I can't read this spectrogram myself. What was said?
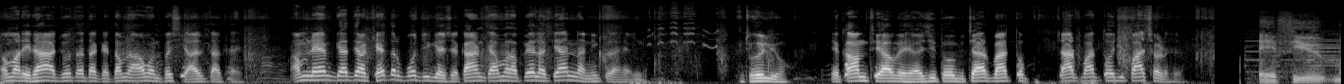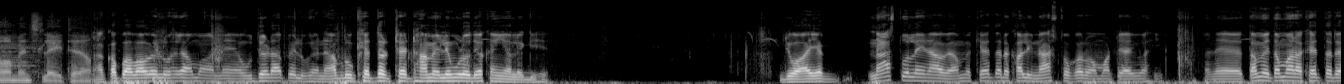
અમારી રાહ જોતા હતા કે તમને આવો ને પછી હાલતા થાય. અમને એમ કે અત્યારે ખેતર પહોંચી ગયા છે, કારણ કે અમારા પહેલાં ત્યાં ના નીકળ્યા એમને. જોઈ લ્યો એ કામથી આવે હજી તો ચાર પાંચ તો, ચાર પાંચ તો હજી પાછળ છે. A few moments later. આ કપા વાવેલો છે આમાં અને ઉધેડ આપેલું છે અને આપણું ખેતર ઠેઠ સામે લીમડો દેખાય અહીંયા લગી છે. જો આ એક નાસ્તો લઈને આવે. અમે ખેતરે ખાલી નાસ્તો કરવા માટે આવ્યા છીએ. અને તમે તમારા ખેતરે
